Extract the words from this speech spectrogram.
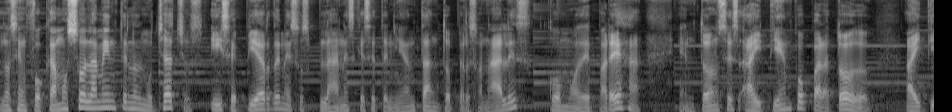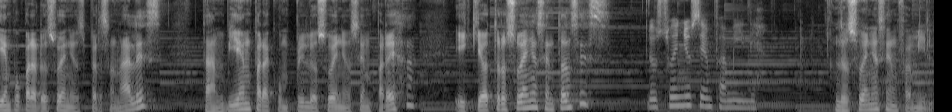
nos enfocamos solamente en los muchachos y se pierden esos planes que se tenían tanto personales como de pareja. Entonces hay tiempo para todo. Hay tiempo para los sueños personales, también para cumplir los sueños en pareja. ¿Y qué otros sueños entonces? Los sueños en familia los sueños en familia.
